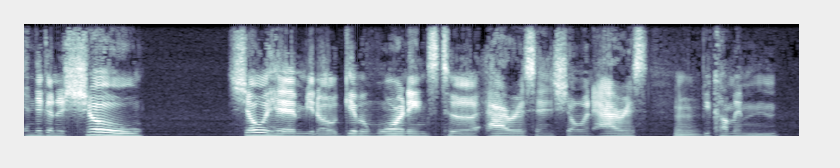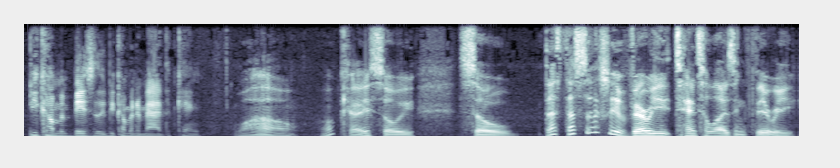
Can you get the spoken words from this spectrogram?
and they're gonna show show him, you know, giving warnings to Aerys and showing Aerys mm-hmm. becoming becoming basically becoming a Mad King. Wow. Okay, so he, so that's that's actually a very tantalizing theory.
